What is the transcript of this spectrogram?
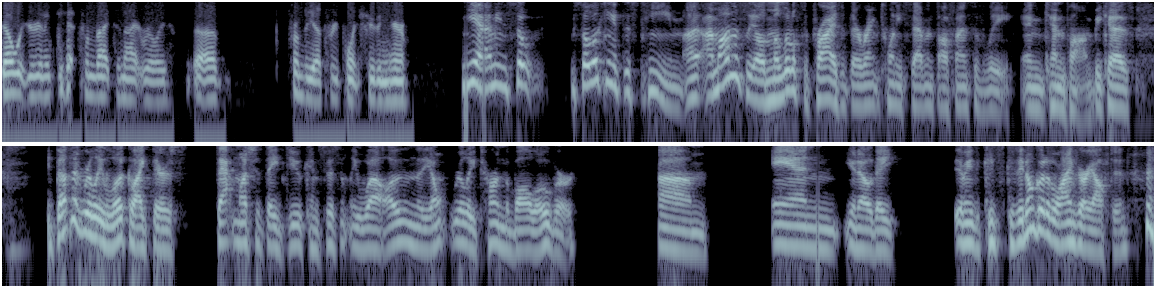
know what you're going to get from night to night, really, uh, from the uh, three point shooting here. Yeah, I mean, so so looking at this team, I, am honestly I'm a little surprised that they're ranked 27th offensively in KenPom because it doesn't really look like there's that much that they do consistently well, other than they don't really turn the ball over. Um, and you know they, I mean, because they don't go to the line very often. uh,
